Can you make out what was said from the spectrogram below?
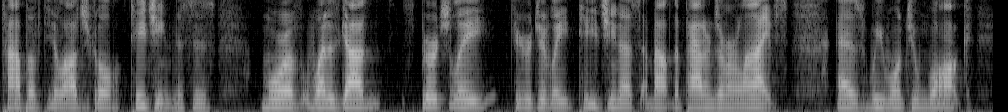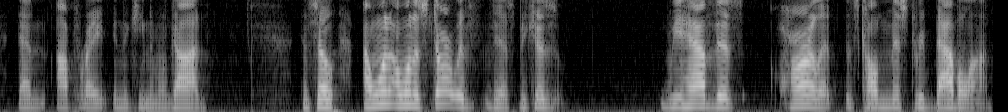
type of theological teaching. This is more of what is God spiritually, figuratively teaching us about the patterns of our lives as we want to walk and operate in the kingdom of God. And so I want I want to start with this because we have this harlot that's called Mystery Babylon,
